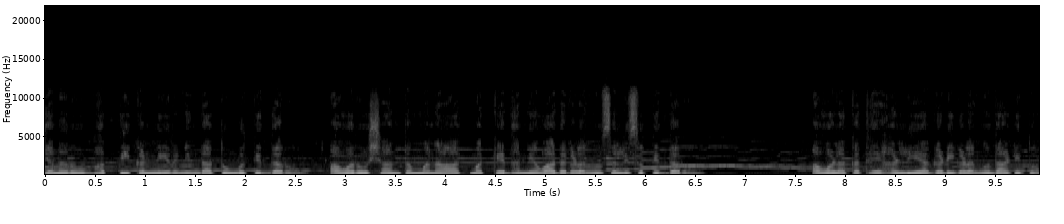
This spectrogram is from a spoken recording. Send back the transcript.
ಜನರು ಭಕ್ತಿ ಕಣ್ಣೀರಿನಿಂದ ತುಂಬುತ್ತಿದ್ದರು. ಅವರು ಶಾಂತಮ್ಮನ ಆತ್ಮಕ್ಕೆ ಧನ್ಯವಾದಗಳನ್ನು ಸಲ್ಲಿಸುತ್ತಿದ್ದರು. ಅವಳ ಕಥೆ ಹಳ್ಳಿಯ ಗಡಿಗಳನ್ನು ದಾಟಿತು.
